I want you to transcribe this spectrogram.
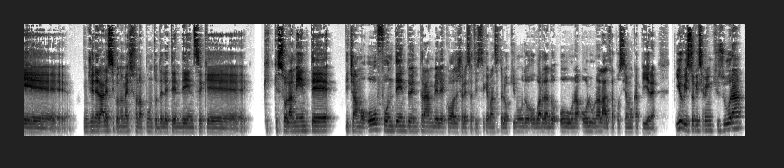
E in generale, secondo me, ci sono appunto delle tendenze che, che, che solamente diciamo o fondendo entrambe le cose, cioè le statistiche avanzate all'occhio nudo, o guardando o una o l'una o l'altra, possiamo capire. Io, visto che siamo in chiusura,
